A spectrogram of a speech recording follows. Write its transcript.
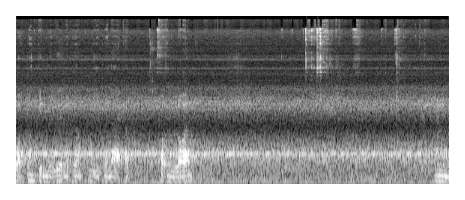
บอกรอบต้องกินไปเรื่อยนะพี่น้องรีบไม่ได้ครับเพราะมันร้อน อืม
